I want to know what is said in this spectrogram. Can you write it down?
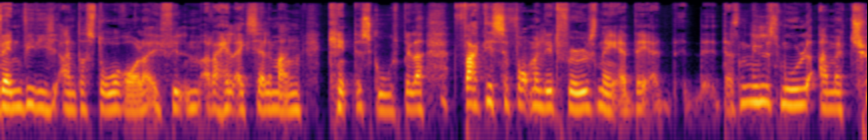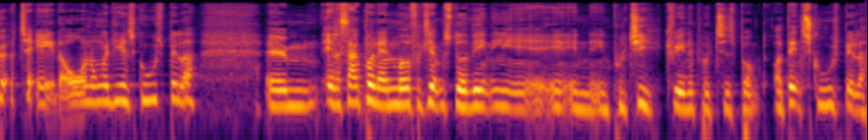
vanvittige andre store roller i filmen, og der er heller ikke særlig mange kendte skuespillere. Faktisk så får man lidt følelsen af, at der, der er sådan en lille smule amatørteater over nogle af de her skuespillere. Øhm, eller sagt på en anden måde, for eksempel stod vi ind i øh, en, en, en politikvinde på et tidspunkt, og den skuespiller,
